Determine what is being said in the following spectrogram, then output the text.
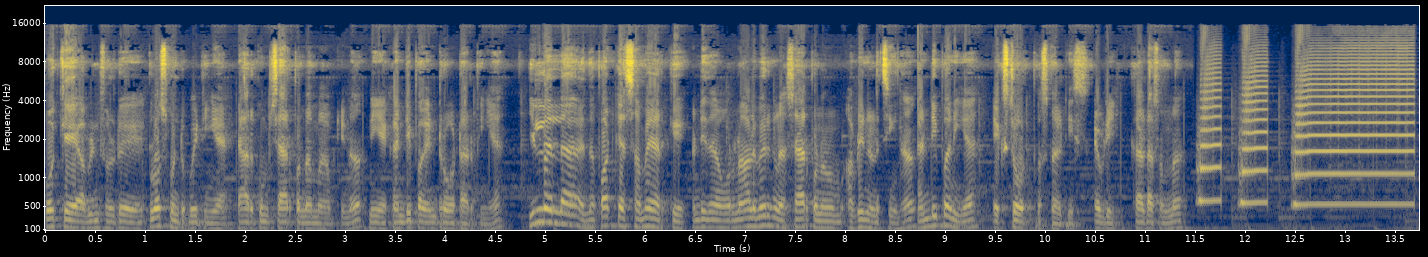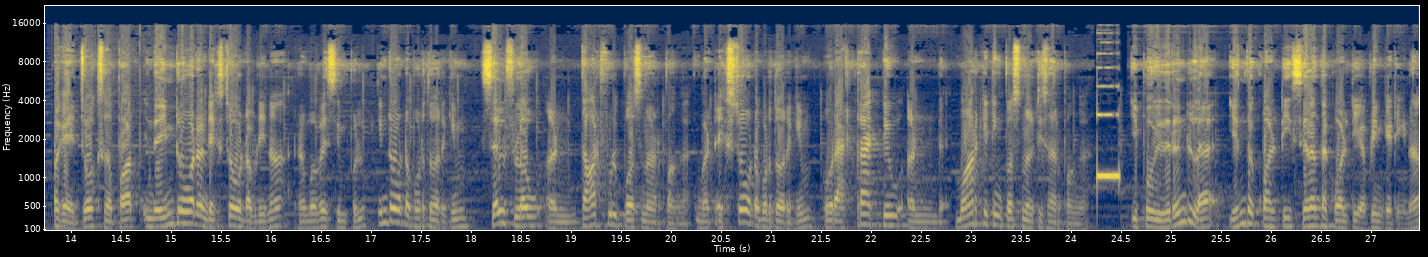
ஓகே அப்படின்னு சொல்லிட்டு க்ளோஸ் பண்ணிட்டு போயிட்டீங்க. யாருக்கும் ஷேர் பண்ணாமல் அப்படின்னா நீங்கள் கண்டிப்பாக இன்ட்ரோவர்ட்டாக இருப்பீங்க. இல்லை இல்லை இந்த பாட்காஸ்ட் செமையாக இருக்குது அண்ட் இதை ஒரு நாலு பேருக்கு நான் ஷேர் பண்ணணும் அப்படின்னு நினச்சிங்கன்னா கண்டிப்பாக நீங்கள் எக்ஸ்ட்ரோவர்ட் பர்சனாலிட்டிஸ் எப்படி? கரெக்டாக சொன்னால் ஓகே ஜோக்ஸ் அப்பார்ட் இந்த இன்ட்ரோவர்ட் அண்ட் எக்ஸ்ட்ரோவர்ட் அப்படின்னா ரொம்பவே சிம்பிள் இன்ட்ரோவர்ட்டை பொறுத்த வரைக்கும் செல்ஃப் லவ் அண்ட் தாட்ஃபுல் பர்சனாக இருப்பாங்க. பட் எக்ஸ்ட்ரோவர்ட்டை பொறுத்த வரைக்கும் ஒரு அட்ராக்டிவ் அண்ட் மார்க்கெட்டிங் பர்சனாலிட்டிஸாக இருப்பாங்க. இப்போ இது ரெண்டுல எந்த குவாலிட்டி சிறந்த குவாலிட்டி அப்படின்னு கேட்டீங்கன்னா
